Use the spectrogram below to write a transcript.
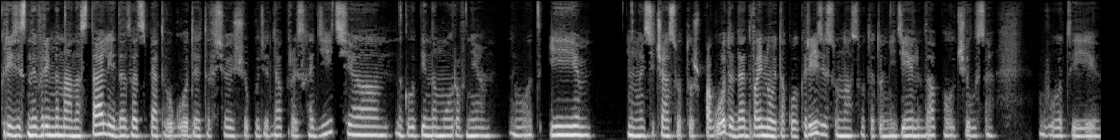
Кризисные времена настали, и до 25 года это все еще будет, да, происходить на глубинном уровне, вот. И Сейчас вот тоже погода, да, двойной такой кризис у нас вот эту неделю, да, получился. Вот, и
